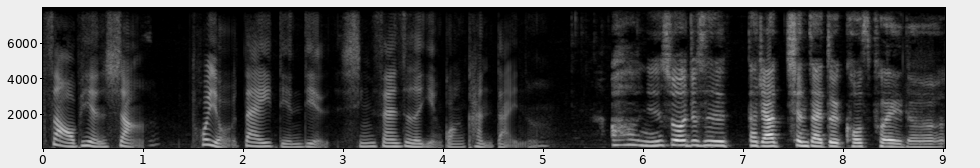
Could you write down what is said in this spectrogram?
照片上会有带一点点新三色的眼光看待呢？哦，你是说就是大家现在对 cosplay 的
